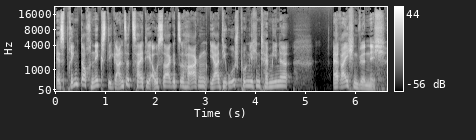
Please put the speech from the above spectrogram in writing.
Es bringt doch nichts, die ganze Zeit die Aussage zu hagen, ja, die ursprünglichen Termine erreichen wir nicht.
